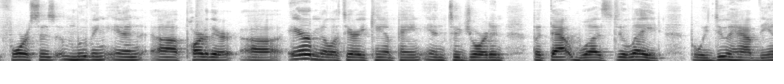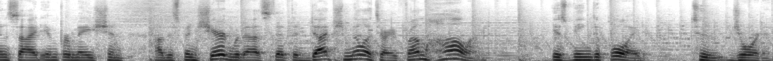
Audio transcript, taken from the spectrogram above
forces moving in uh, part of their uh, air military campaign into Jordan, but that was delayed. But we do have the inside information uh, that's been shared with us that the Dutch military from Holland is being deployed to Jordan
